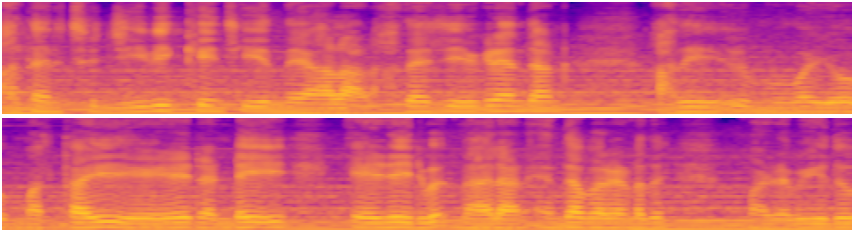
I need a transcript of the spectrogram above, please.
അതനുസരിച്ച് ജീവിക്കുകയും ചെയ്യുന്നയാളാണ് അതനുസരിച്ച് ജീവിക്കണത് എന്താണ്? അത് മത്തായി ഏഴ് രണ്ട് ഏഴ് ഇരുപത്തിനാലാണ്. എന്താ പറയണത്? മഴ പെയ്തു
